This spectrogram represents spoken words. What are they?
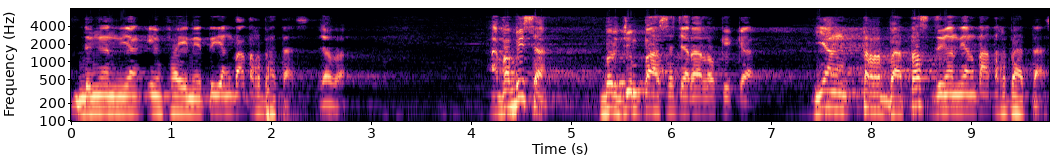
dengan yang infinity yang tak terbatas? Coba. Apa bisa? Berjumpa secara logika yang terbatas dengan yang tak terbatas.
